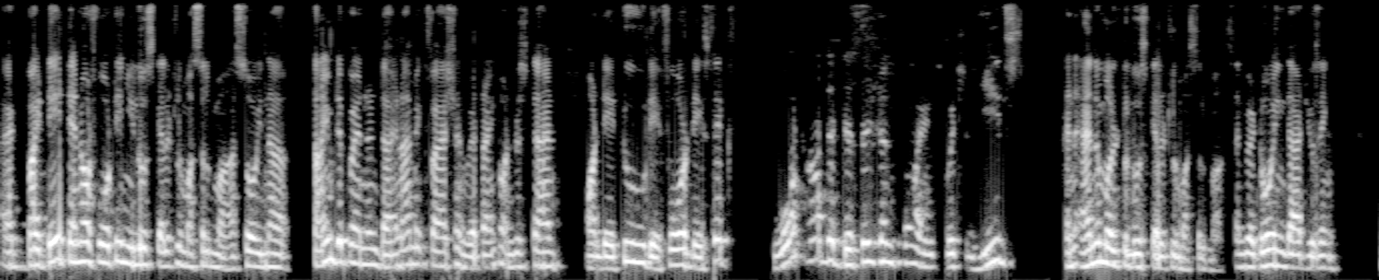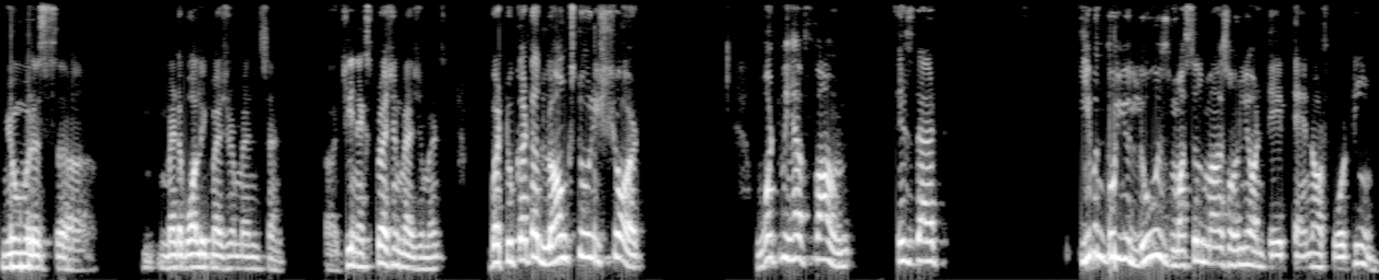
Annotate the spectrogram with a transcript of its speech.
At by day 10 or 14, you lose skeletal muscle mass. So in a time-dependent dynamic fashion, we're trying to understand on day two, day four, day six, what are the decision points which leads an animal to lose skeletal muscle mass. And we're doing that using numerous uh, metabolic measurements and uh, gene expression measurements. But to cut a long story short, what we have found is that even though you lose muscle mass only on day 10 or 14,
